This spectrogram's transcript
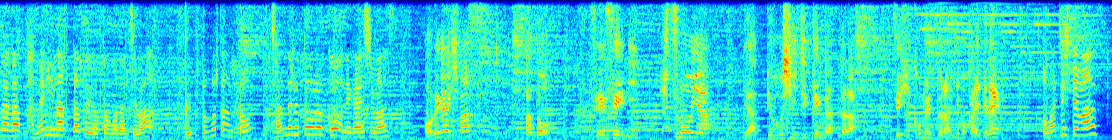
画がためになったというお友達はグッドボタンとチャンネル登録をお願いします。お願いします。あと先生に質問ややってほしい実験があったらぜひコメント欄にも書いてね。お待ちしてます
